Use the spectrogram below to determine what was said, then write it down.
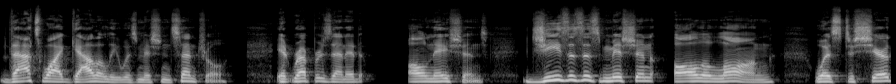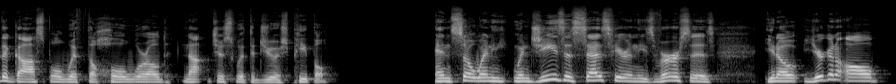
That's why Galilee was mission central. It represented all nations. Jesus' mission all along was to share the gospel with the whole world, not just with the Jewish people. And so when he, when Jesus says here in these verses, you know, you're going to all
